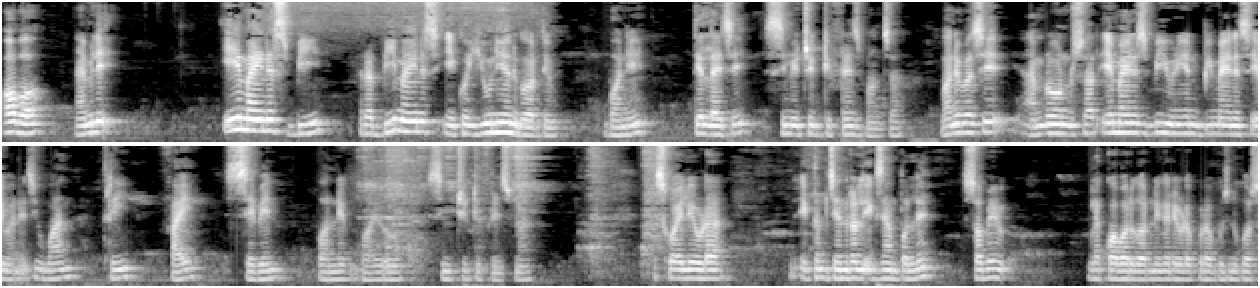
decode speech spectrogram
अब हामीले ए माइनस बी र बी माइनस एको युनियन गरिदिउँ भने त्यसलाई चाहिँ सिमेट्रिक डिफ्रेन्स भन्छ। भनेपछि हाम्रो अनुसार A minus B union B minus A भनेपछि वान थ्री फाइभ सेभेन पर्ने भयो सिमेट्रिक डिफ्रेन्समा यसको अहिले एउटा एकदम जेनरल इक्जाम्पलले सबैलाई कभर गर्ने गरी एउटा कुरा बुझ्नुपर्छ।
